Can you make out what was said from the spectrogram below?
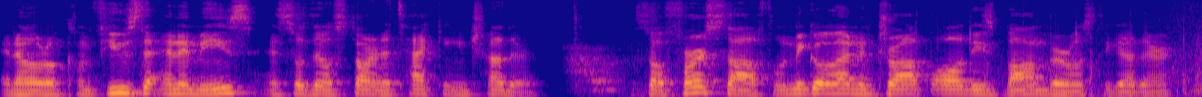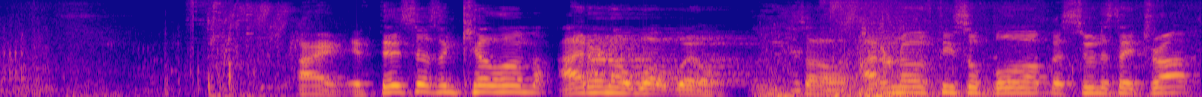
and it'll confuse the enemies, and so they'll start attacking each other. So first off, let me go ahead and drop all these bomb barrels together. Alright, if this doesn't kill him, I don't know what will. So I don't know if these will blow up as soon as they drop.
